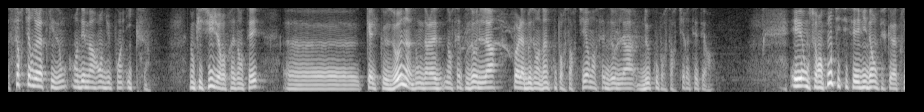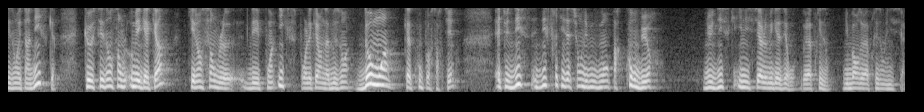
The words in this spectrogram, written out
sortir de la prison en démarrant du point X. Donc ici, j'ai représenté euh, quelques zones. Donc dans, cette zone-là, Paul a besoin d'un coup pour sortir, dans cette zone-là, deux coups pour sortir, etc. Et on se rend compte, ici c'est évident puisque la prison est un disque, que ces ensembles oméga k, qui est l'ensemble des points x pour lesquels on a besoin d'au moins k coups pour sortir, est une dis discrétisation du mouvement par courbure du disque initial oméga 0 de la prison, du bord de la prison initiale.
